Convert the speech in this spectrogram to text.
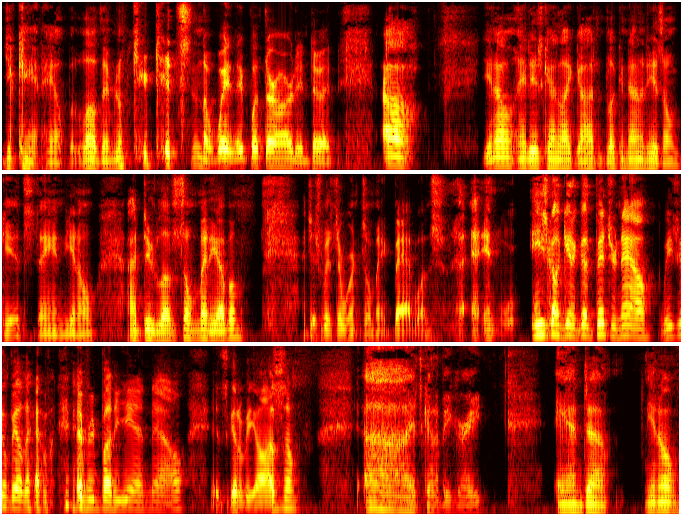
you can't help but love them little kids in the way they put their heart into it. Oh, you know, it is kind of like God looking down at his own kids, saying, you know, I do love so many of them. I just wish there weren't so many bad ones. And he's going to get a good picture now. He's going to be able to have everybody in now. It's going to be awesome. Ah, it's going to be great. And, uh, you know,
